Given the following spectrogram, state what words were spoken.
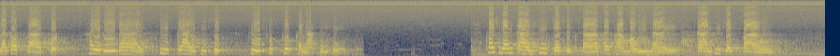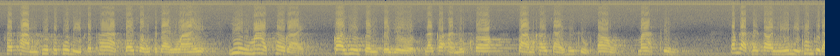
แล้วก็ปรากฏให้รู้ได้ที่ใกล้ที่สุดคือทุกๆขณะนี้เอง เพราะฉะนั้นการที่จะศึกษาพระธรรมวินัย การที่จะฟังพระธรรมที่พระผู้มีพระภาคได้ทรงแสดงไว้ ยิ่งมากเท่าไหร่ ก็ยิ่งเป็นประโยชน์ และก็อนุเคราะห์ความเข้าใจให้ถูกต้องมากขึ้นสำหรับในตอนนี้มีท่านผู้ใด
